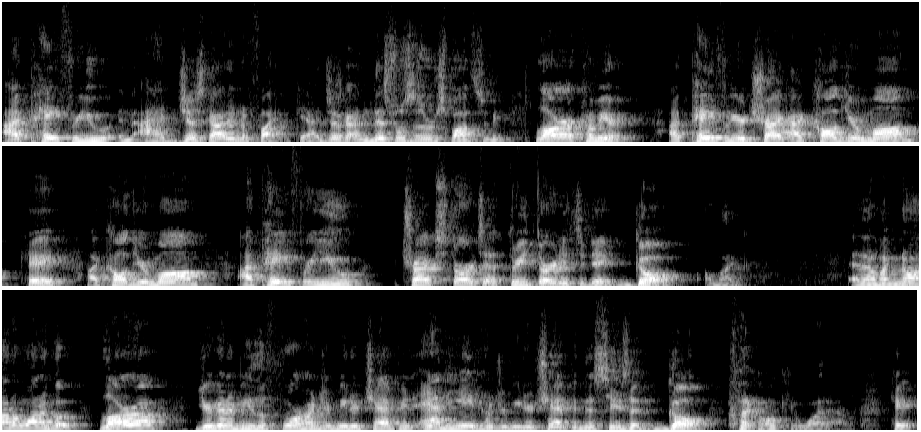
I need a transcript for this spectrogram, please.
I paid for you, and I had just got in a fight. Okay, I just got, and this was his response to me. Lara, come here. I paid for your track. I called your mom. Okay, I called your mom. I paid for you. Track starts at 3.30 today. Go. I'm like, and then I'm like, no, I don't want to go. Lara, you're going to be the 400 meter champion and the 800 meter champion this season. Go. I'm like, okay, whatever. Okay.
